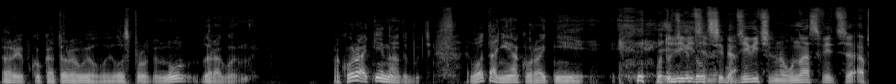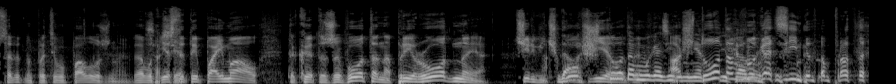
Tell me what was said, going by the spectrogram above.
рыбку, которая выловила из пруда, ну, дорогой мой, Аккуратнее надо быть. Вот они аккуратнее вот удивительно, себя. удивительно, у нас ведь абсолютно противоположное. Да? Вот если ты поймал, так это же вот она, природная, червячков да, ел. Что там в магазине? А что там в магазине там продают?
